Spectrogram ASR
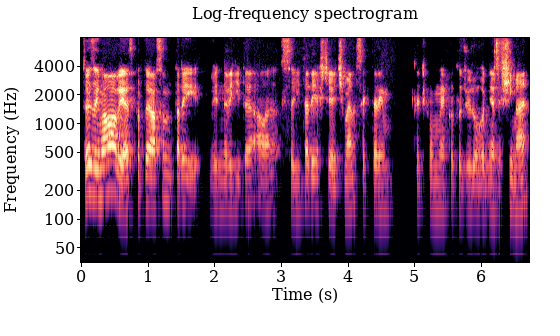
To je zajímavá věc, protože já jsem tady, vy nevidíte, ale sedí tady ještě Ječmen, se kterým teď jako to judo hodně řešíme,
